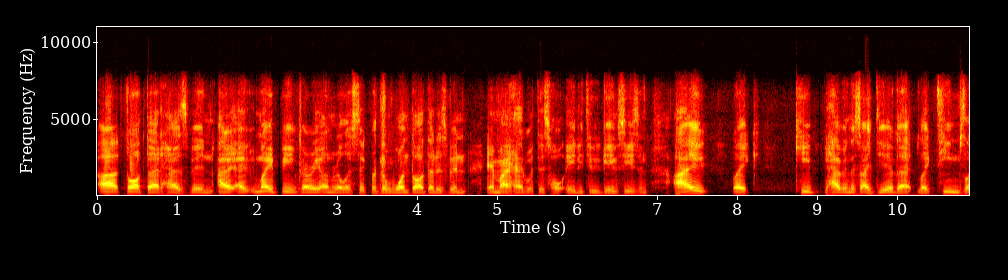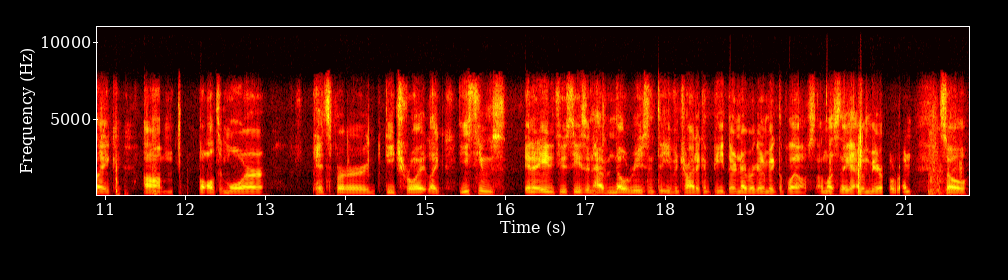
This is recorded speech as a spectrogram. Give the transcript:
uh, thought that has been I, I it might be very unrealistic, but the one thought that has been in my head with this whole 82 game season. I like keep having this idea that like teams like um Baltimore, Pittsburgh, Detroit, like these teams in an 82 season have no reason to even try to compete. They're never going to make the playoffs unless they have a miracle run. So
